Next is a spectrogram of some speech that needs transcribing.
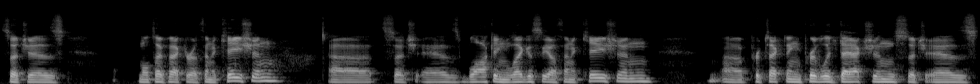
such as multi-factor authentication, uh, such as blocking legacy authentication, uh, protecting privileged actions, such as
